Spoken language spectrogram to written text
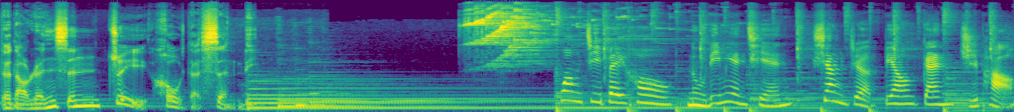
得到人生最后的胜利。忘记背后，努力面前，向着标杆直跑。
